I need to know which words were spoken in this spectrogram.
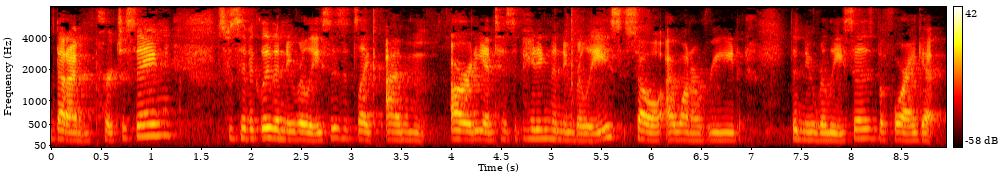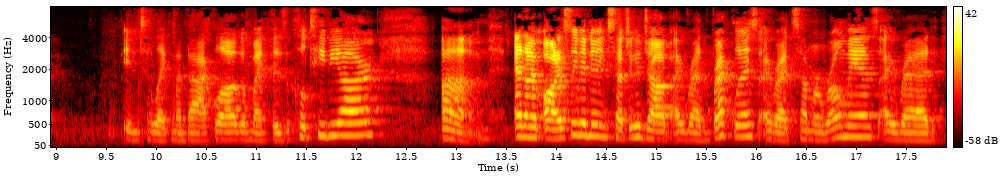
that I'm purchasing, specifically the new releases. It's like I'm already anticipating the new release, so I want to read the new releases before I get into like my backlog of my physical TBR. Um, and I've honestly been doing such a good job. I read Reckless, I read Summer Romance, I read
